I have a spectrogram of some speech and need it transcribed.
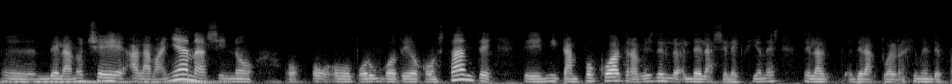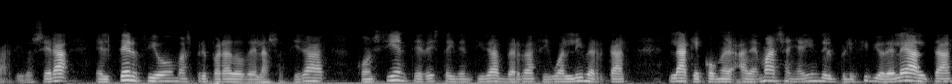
de la noche a la mañana, sino o, por un goteo constante, ni tampoco a través de, las elecciones del, del actual régimen de partidos. Será el tercio más preparado de la sociedad, consciente de esta identidad, verdad, igual libertad, la que con además añadiendo el principio de lealtad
